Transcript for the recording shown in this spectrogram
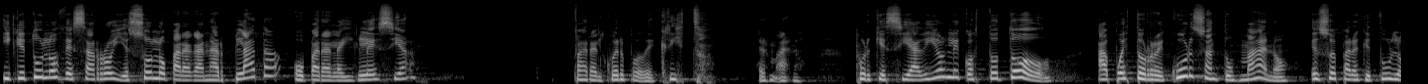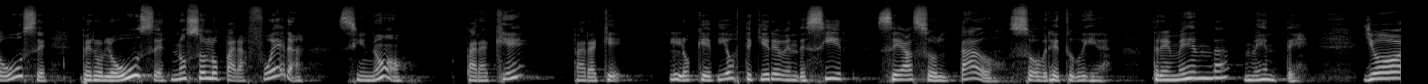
¿Y que tú los desarrolles solo para ganar plata o para la iglesia? Para el cuerpo de Cristo, hermano. Porque si a Dios le costó todo, ha puesto recurso en tus manos, eso es para que tú lo uses, pero lo uses no solo para afuera, sino ¿para qué? Para que lo que Dios te quiere bendecir sea soltado sobre tu vida, tremendamente. Yo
